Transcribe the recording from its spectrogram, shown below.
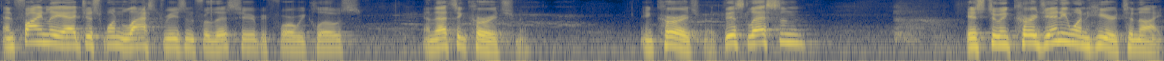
And finally, add just one last reason for this here before we close, and that's encouragement. Encouragement. This lesson is to encourage anyone here tonight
